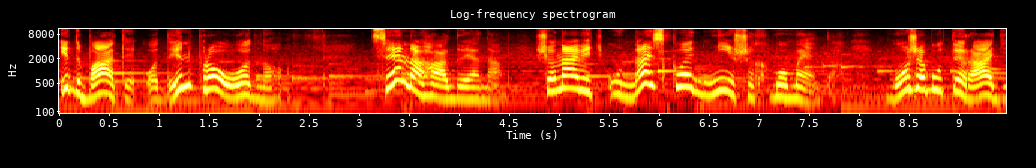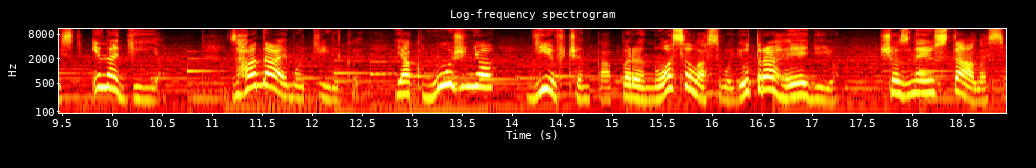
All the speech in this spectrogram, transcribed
і дбати один про одного. Це нагадує нам, що навіть у найскладніших моментах може бути радість і надія. Згадаймо тільки, як мужньо дівчинка переносила свою трагедію, що з нею сталося,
